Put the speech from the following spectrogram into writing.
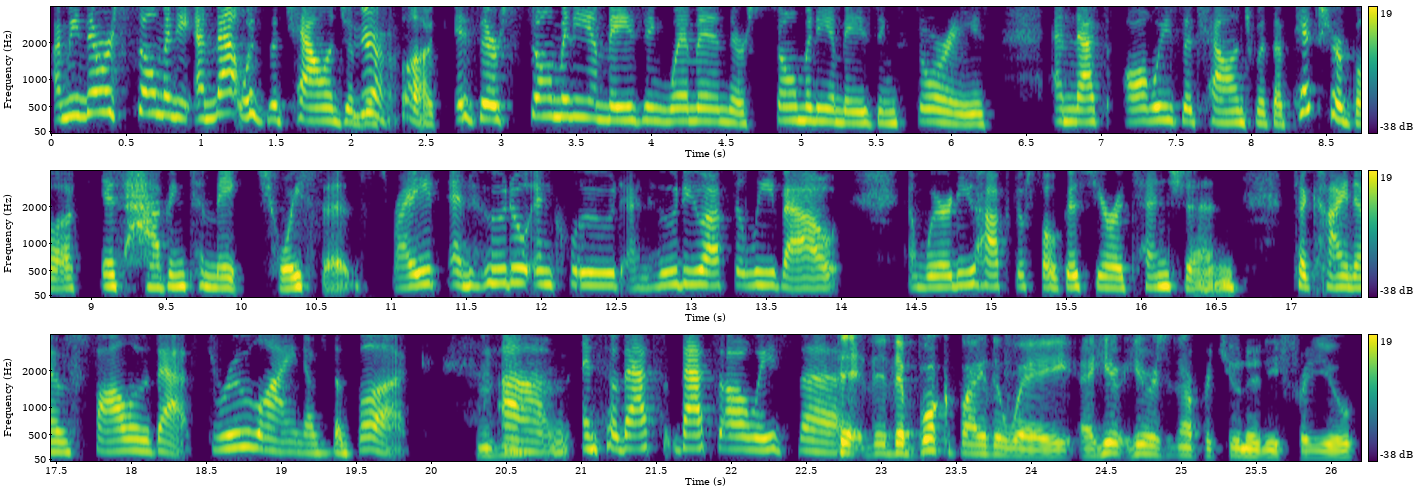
I mean there were so many, and that was the challenge of yeah. this book. Is there so many amazing women? There's so many amazing stories, and that's always the challenge with a picture book is having to make choices, right? And who to include, and who do you have to leave out, and where do you have to focus your attention to kind of follow that through line of the book Mm-hmm. Um, and so that's that's always the the, the, the book. By the way, uh, here here is an opportunity for you.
